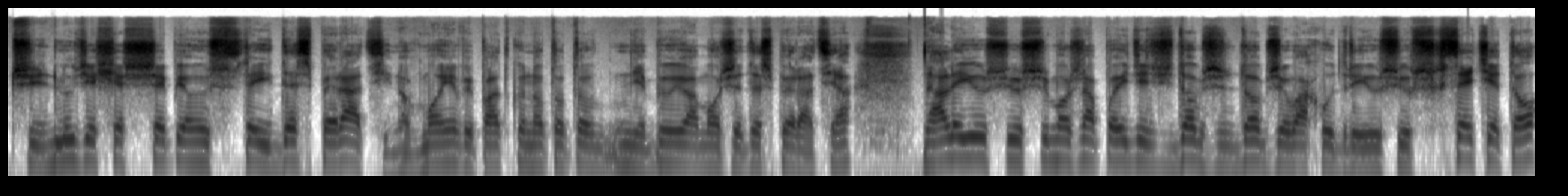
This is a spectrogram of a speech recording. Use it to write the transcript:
Czy ludzie się szczepią już z tej desperacji? No w moim wypadku, no to to nie była może desperacja, no ale już, już można powiedzieć, dobrze, dobrze łachudry, już, już chcecie to,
